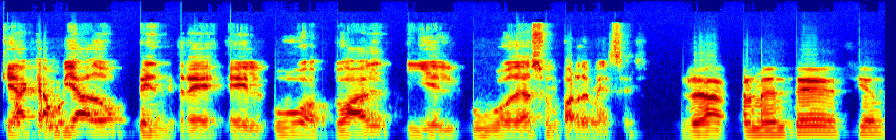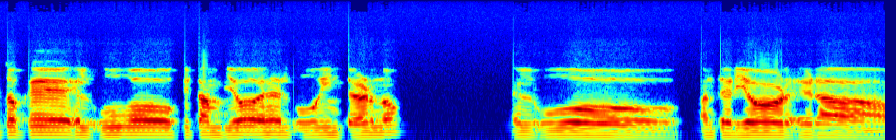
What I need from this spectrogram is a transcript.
que ha cambiado entre el Hugo actual y el Hugo de hace un par de meses? Realmente siento que el Hugo que cambió es el Hugo interno. El Hugo anterior era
